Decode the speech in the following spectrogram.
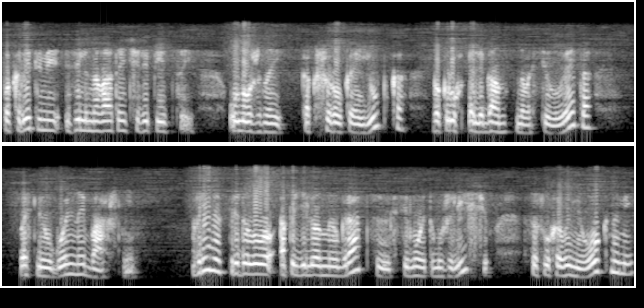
покрытыми зеленоватой черепицей, уложенной, как широкая юбка, вокруг элегантного силуэта восьмиугольной башни. Время придало определенную грацию всему этому жилищу со слуховыми окнами,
